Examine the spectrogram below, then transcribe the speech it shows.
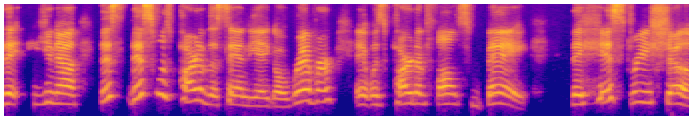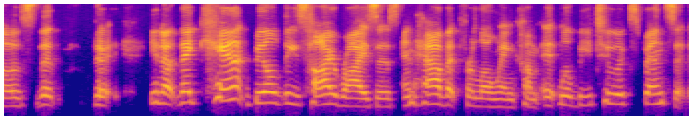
The, you know, this, this was part of the San Diego River. It was part of False Bay. The history shows that, the, you know, they can't build these high rises and have it for low income. It will be too expensive.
